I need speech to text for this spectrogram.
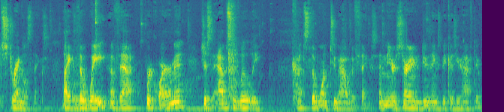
strangles things. Like the weight of that requirement just absolutely cuts the one-two out of things, and you're starting to do things because you have to.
